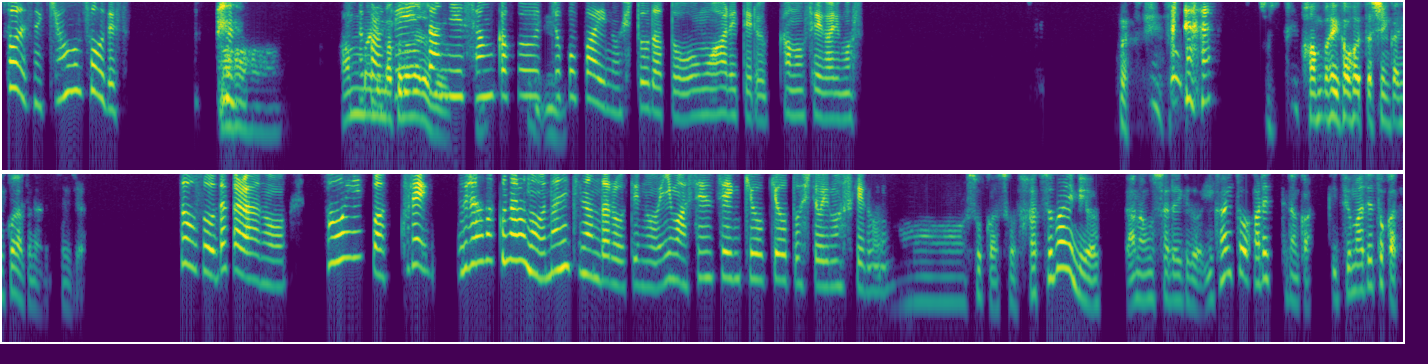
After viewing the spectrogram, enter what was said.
そうですね。基本そうです。日は。ああ。あんだからまりマクドナルド。店員さんに三角チョコパイの人だと思われてる可能性があります。販売が終わった瞬間に来なくなるんですね、じゃそうそう。だから、あの、そういえば、これ、売らなくなるのは何日なんだろうっていうのを今、戦々恐々としておりますけども。あ。ああ、そっか、そう。発売日はアナウンスされるけど、意外とあれってなんか、いつまでとかっ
